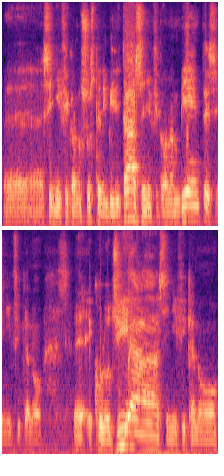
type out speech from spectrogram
eh, significano sostenibilità, significano ambiente, significano eh, ecologia, significano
